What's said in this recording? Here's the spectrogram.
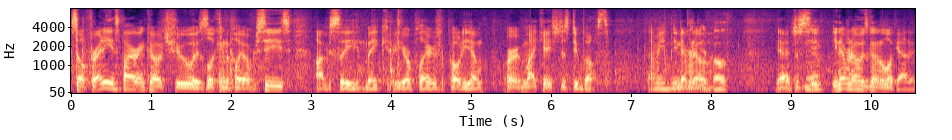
So for any aspiring coach who is looking to play overseas, obviously make Euro players or podium, or in my case, just do both. I mean, you never I know. both. Yeah, just Yeah. See, you never know who's going to look at it.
